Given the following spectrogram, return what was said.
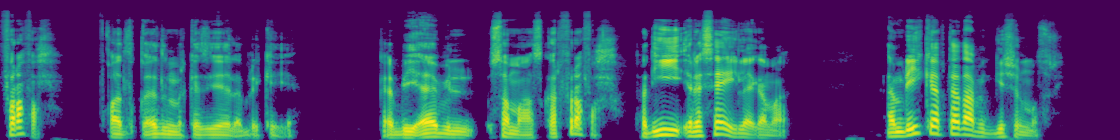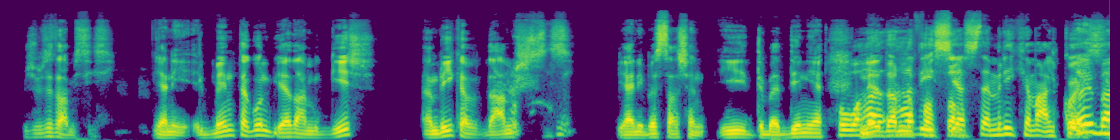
في رفح قائد القيادة المركزية الأمريكية كان بيقابل أسامة عسكر في رفح. فدي رسائل يا جماعة. أمريكا بتدعم الجيش المصري مش بتدعم السيسي. يعني البنتاجون بيدعم الجيش أمريكا ما بتدعمش السيسي. يعني بس عشان إيه تبقى الدنيا هو نقدر هذه. سياسة أمريكا مع طيب الكويس ما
